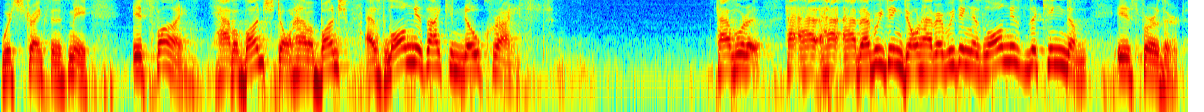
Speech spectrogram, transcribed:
which strengtheneth me. It's fine. Have a bunch, don't have a bunch, as long as I can know Christ. Have, what, ha, have everything, don't have everything, as long as the kingdom is furthered.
